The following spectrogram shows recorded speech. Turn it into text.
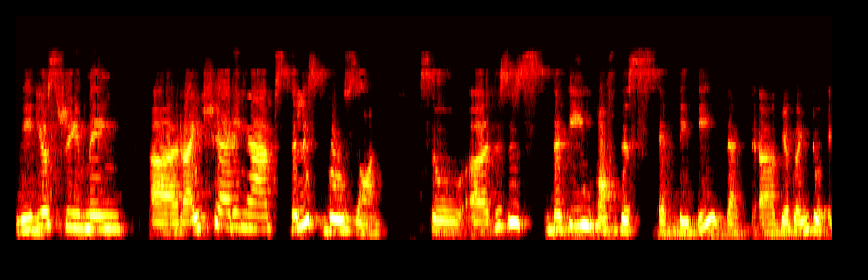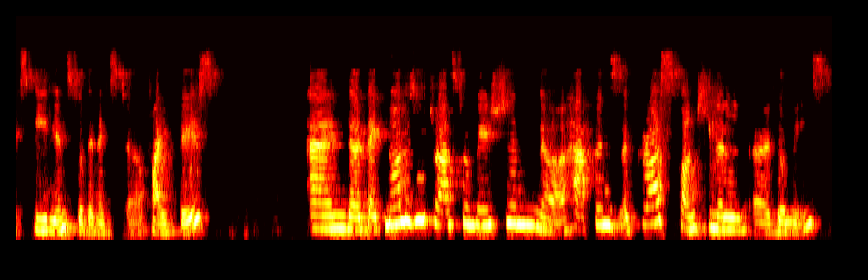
video streaming uh, ride sharing apps the list goes on. So uh, this is the theme of this fdp that uh, we are going to experience for the next uh, five days. And technology transformation happens across functional domains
